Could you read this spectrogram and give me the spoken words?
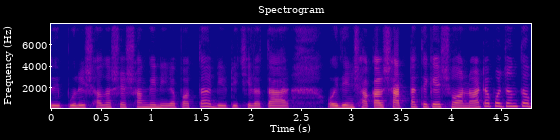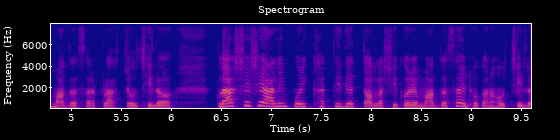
দুই পুলিশ সদস্যের সঙ্গে নিরাপত্তা ডিউটি ছিল তার। ওই দিন সকাল সাতটা থেকে সোয়া নয়টা পর্যন্ত মাদ্রাসার ক্লাস চলছিল। ক্লাস শেষে আলিম পরীক্ষার্থীদের তল্লাশি করে মাদ্রাসায় ঢোকানো হচ্ছিল।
